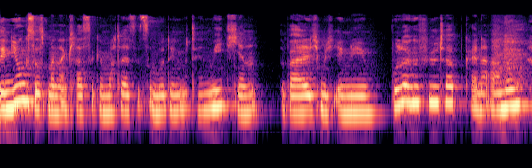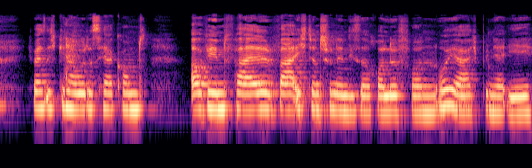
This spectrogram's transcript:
den Jungs aus meiner Klasse gemacht, als jetzt unbedingt mit den Mädchen, weil ich mich irgendwie wohler gefühlt habe, keine Ahnung. Ich weiß nicht genau, wo das herkommt. Auf jeden Fall war ich dann schon in dieser Rolle von, oh ja, ich bin ja eh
